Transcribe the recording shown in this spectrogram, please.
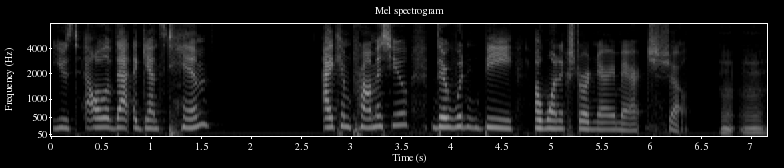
used all of that against him, I can promise you there wouldn't be a One Extraordinary Marriage show. Mm-mm,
